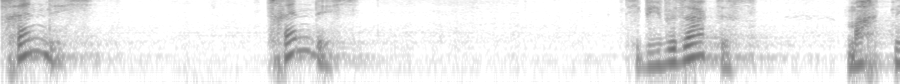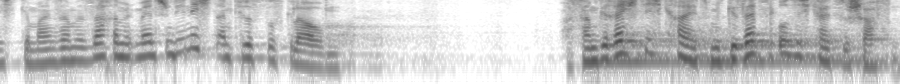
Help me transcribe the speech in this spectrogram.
Trenn dich. Trenn dich. Die Bibel sagt es. Macht nicht gemeinsame Sache mit Menschen, die nicht an Christus glauben. Was haben Gerechtigkeit mit Gesetzlosigkeit zu schaffen?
